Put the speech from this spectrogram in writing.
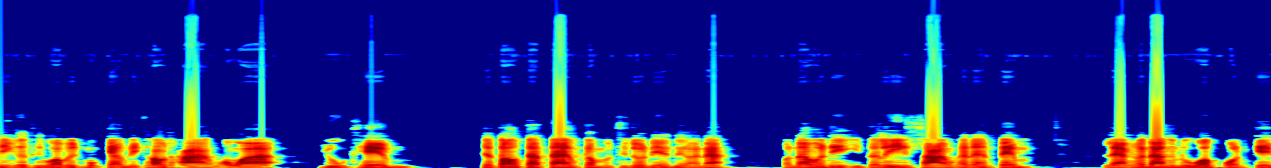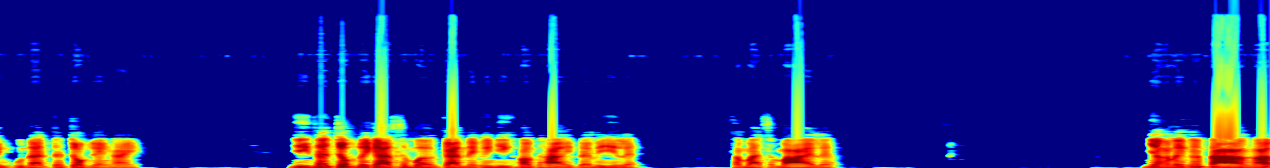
นี่ก็ถือว่าเป็นโปรแกรมที่เข้าทาง เพราะว่ายูเครนจะต้องตัดแต้มกับมาซิโดเนียเหนือนะ ราะนั้นวันนี้อิตาลีสามคะแนนเต็ม แล้วก็นั่งดูว่าผลเกมคู่นั้นจะจบยังไง ยิ่งถ้าจบด้วยการเสมอกันเนี่ยก็ยิ่งเข้าทางอิตาลีเลย สบายๆเลย อย่างไรก็ตามครับ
